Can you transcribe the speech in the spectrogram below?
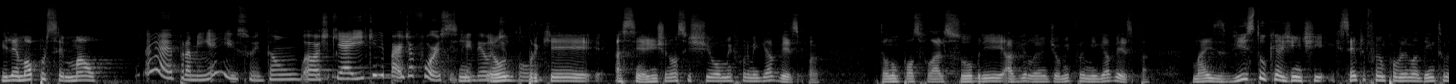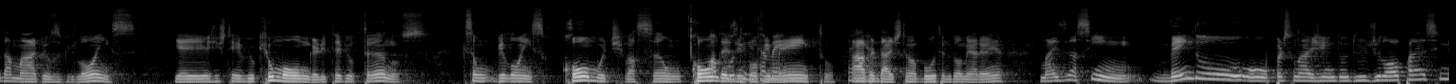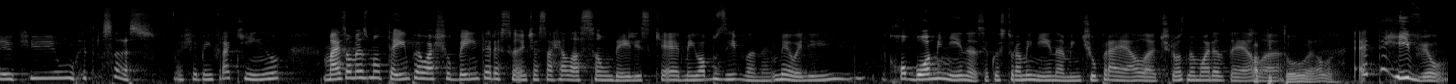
Ele é mal por ser mal. É, pra mim é isso. Então, eu acho que é aí que ele perde a força, Sim, entendeu? um- Tipo, Porque, assim, a gente não assistiu Homem-Formiga e a Vespa. Então não posso falar sobre a vilã de Homem-Formiga e a Vespa. Mas visto que a gente. que sempre foi um problema dentro da Marvel, os vilões, e aí a gente teve o Killmonger e teve o Thanos, que são vilões com motivação, com O desenvolvimento. Ah, É. verdade, tem o Abutre do Homem-Aranha. Mas, assim, vendo o personagem do Jude Law, parece meio que um retrocesso. Eu achei bem fraquinho. Mas, ao mesmo tempo, eu acho bem interessante essa relação deles, que é meio abusiva, né? Meu, ele roubou a menina, sequestrou a menina, mentiu pra ela, tirou as memórias dela. Raptou ela. É terrível.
